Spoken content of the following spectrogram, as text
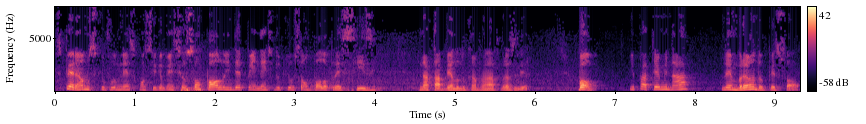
Esperamos que o Fluminense consiga vencer o São Paulo, independente do que o São Paulo precise na tabela do Campeonato Brasileiro. Bom, e para terminar, lembrando, pessoal,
